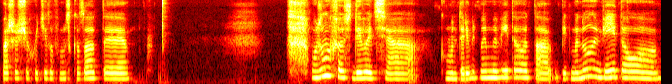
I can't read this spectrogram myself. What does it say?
перше, що хотіла вам сказати. Можливо, хтось дивиться коментарі під моїми відео та під минулим відео.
